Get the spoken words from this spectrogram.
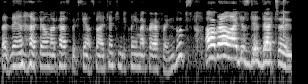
but then I found my passbook stamps my attention to clean my craft ring. Oops. Oh, girl, I just did that too.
